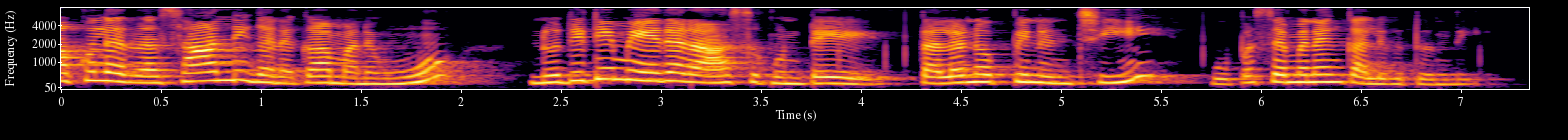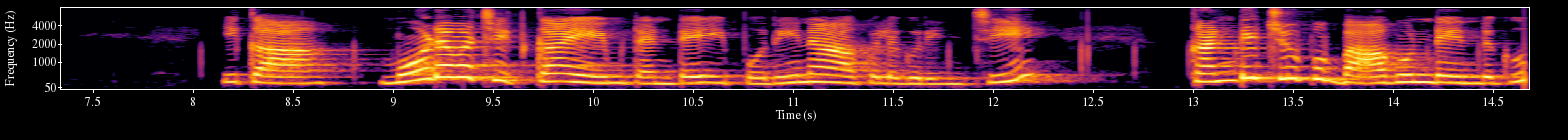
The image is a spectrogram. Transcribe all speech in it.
ఆకుల రసాన్ని గనక మనము నుదిటి మీద రాసుకుంటే తలనొప్పి నుంచి ఉపశమనం కలుగుతుంది. ఇక మూడవ చిట్కా ఏమిటంటే ఈ పుదీనా ఆకుల గురించి కంటి చూపు బాగుండేందుకు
